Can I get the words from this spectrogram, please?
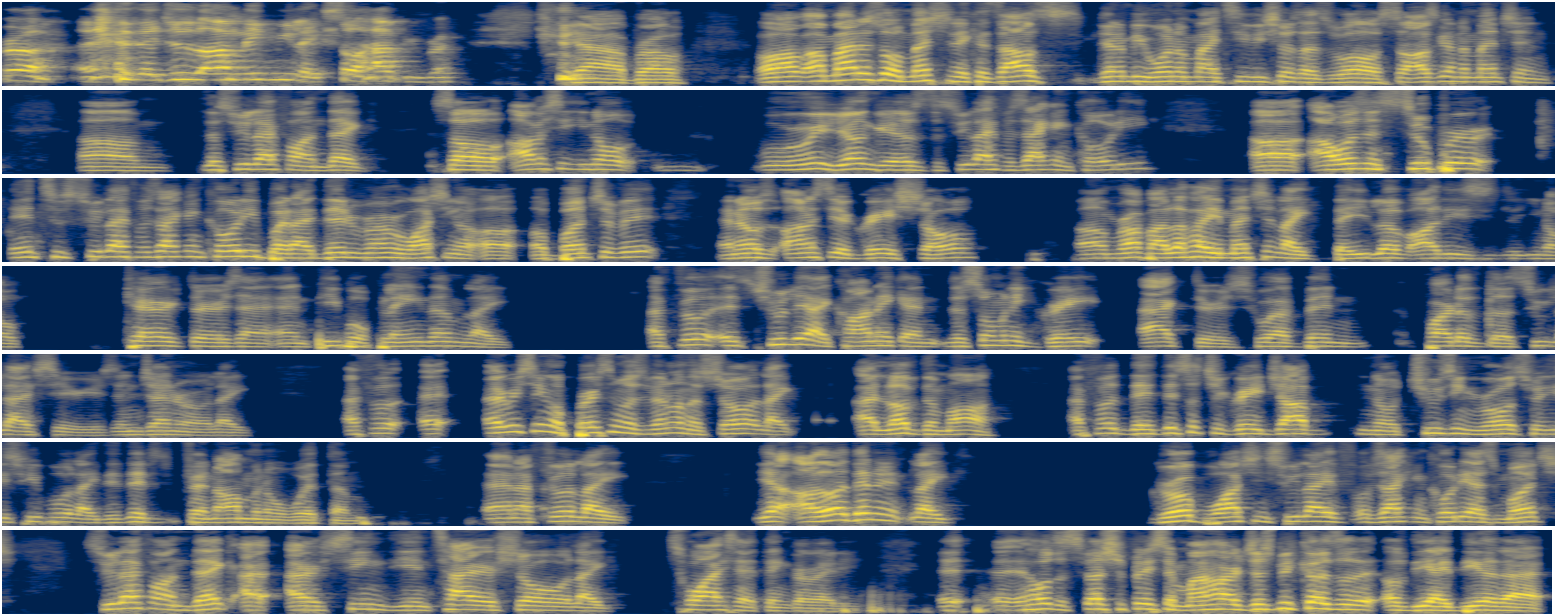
bro, they just all make me like so happy, bro. yeah, bro. Well, I, I might as well mention it because that was gonna be one of my TV shows as well. So I was gonna mention um, the Suite Life on Deck. So obviously, you know, when we were younger, it was the Suite Life of Zack and Cody. Uh, I wasn't super into Suite Life of Zack and Cody, but I did remember watching a, a, bunch of it, and it was honestly a great show. Um, Rob, I love how you mentioned like that you love all these, you know, characters and, and people playing them. Like, I feel it's truly iconic, and there's so many great actors who have been part of the Suite Life series in general. Like, I feel every single person who's been on the show, like, I love them all. I feel they did such a great job, you know, choosing roles for these people. Like, they did phenomenal with them, and I feel like, yeah, although I didn't like grow up watching Suite Life of Zack and Cody as much, Suite Life on Deck, I, I've seen the entire show like twice, I think already. It, it holds a special place in my heart just because of the, of the idea that,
